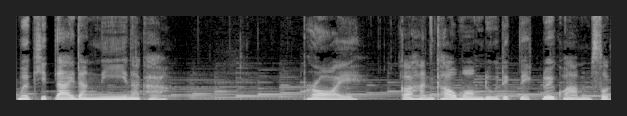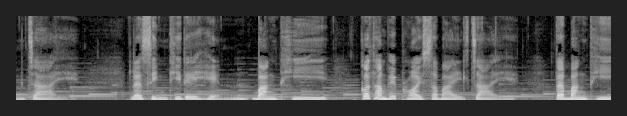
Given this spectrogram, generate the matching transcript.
เมื่อคิดได้ดังนี้นะคะ พลอยก็หันเข้ามองดูเด็กๆด้วยความสนใจ และสิ่งที่ได้เห็นบางทีก็ทำให้พลอยสบายใจ แต่บางที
